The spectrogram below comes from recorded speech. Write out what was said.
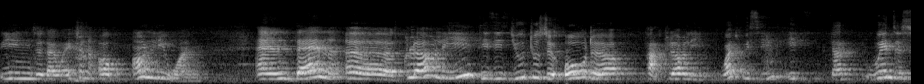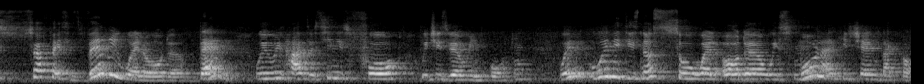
in the direction of only one. And then uh, clearly, this is due to the order, clearly, what we think is that when the surface is very well ordered, then we will have the sinus 4, which is very important. when, when it is not so well ordered with small alkyl chains like for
